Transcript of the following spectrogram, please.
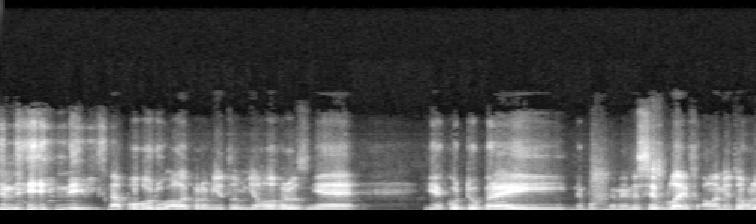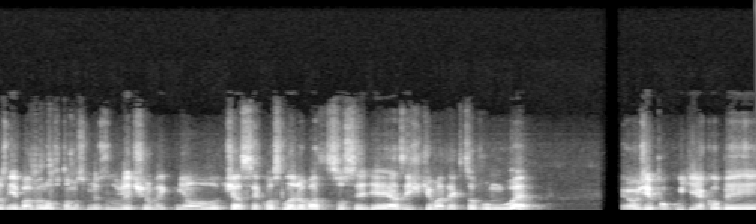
nej, nejvíc na pohodu, ale pro mě to mělo hrozně jako dobrý, nebo nevím jestli vliv, ale mě to hrozně bavilo v tom smyslu, že člověk měl čas jako sledovat, co se děje a zjišťovat, jak to funguje. Jo, že pokud jakoby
